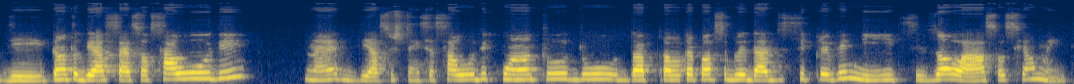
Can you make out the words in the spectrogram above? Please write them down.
De, tanto de acesso à saúde, né, de assistência à saúde, quanto do, da própria possibilidade de se prevenir, de se isolar socialmente.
